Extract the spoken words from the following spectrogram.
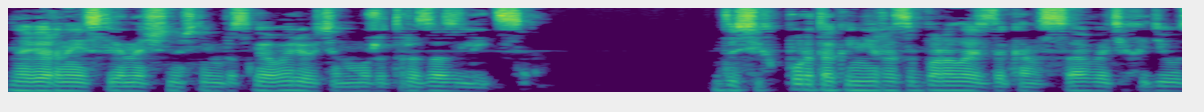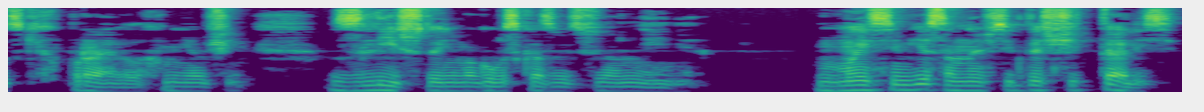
Наверное, если я начну с ним разговаривать, он может разозлиться. До сих пор так и не разобралась до конца в этих идиотских правилах. Меня очень злит, что я не могу высказывать свое мнение. В моей семье со мной всегда считались,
